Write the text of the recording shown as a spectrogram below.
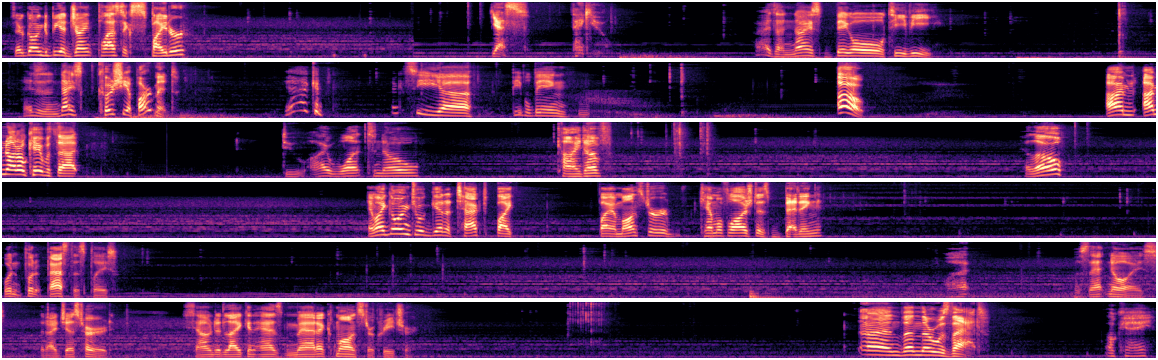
Is there going to be a giant plastic spider? Yes. Thank you. That's a nice big old TV. This is a nice cushy apartment. Yeah, I could I could see uh people being Oh. I'm I'm not okay with that. Do I want to know? Kind of. Hello? Am I going to get attacked by by a monster camouflaged as bedding? Wouldn't put it past this place. What was that noise that I just heard? Sounded like an asthmatic monster creature. And then there was that. Okay.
